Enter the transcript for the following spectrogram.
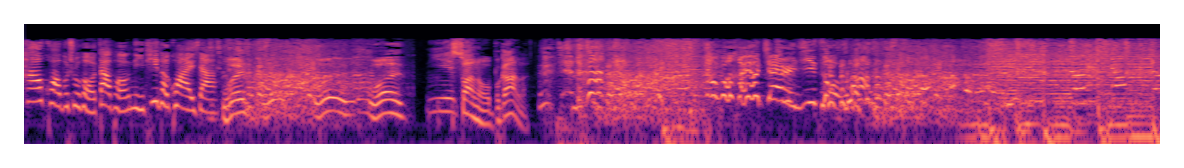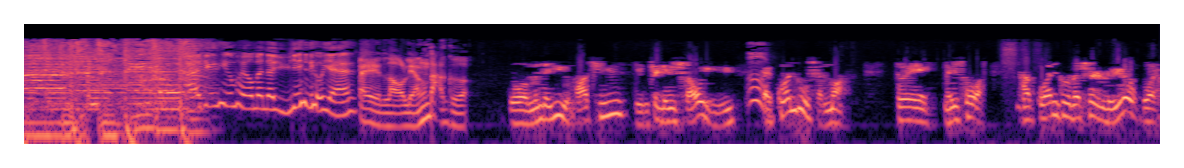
他夸不出口，大鹏你替他夸一下。我我我我，你算了，我不干了。大鹏还要摘耳机走了。来听听朋友们的语音留言。哎，老梁大哥，我们的玉华区林志玲小雨嗯在关注什么？对，没错，他关注的是驴肉火烧。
